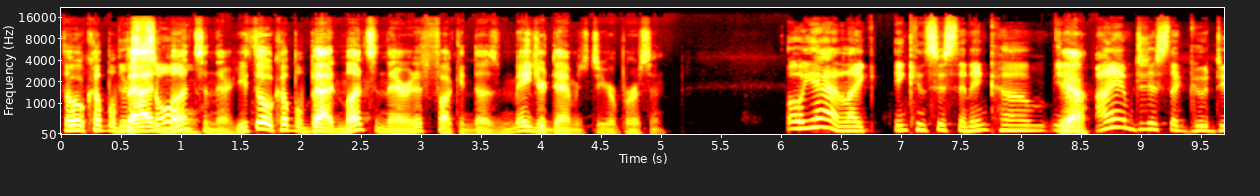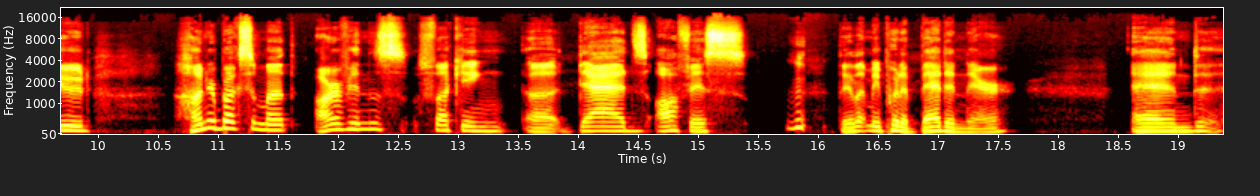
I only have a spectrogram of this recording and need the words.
throw a couple bad soul. months in there. You throw a couple bad months in there, and it fucking does major damage to your person. oh yeah, like inconsistent income. You Yeah. know, I am just a good dude. Hundred bucks a month. Arvin's fucking uh, dad's office. They let me put a bed in there, and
